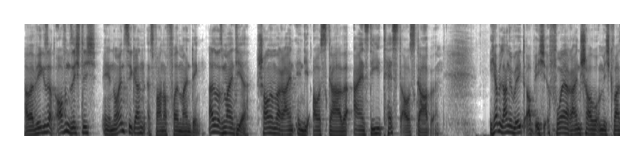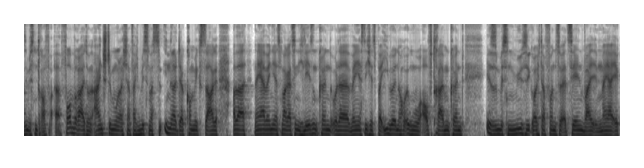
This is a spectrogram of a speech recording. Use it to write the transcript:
Aber wie gesagt, offensichtlich in den 90ern, es war noch voll mein Ding. Also was meint ihr? Schauen wir mal rein in die Ausgabe 1, die Testausgabe. Ich habe lange überlegt, ob ich vorher reinschaue und mich quasi ein bisschen darauf äh, vorbereite und einstimme und euch dann vielleicht ein bisschen was zum Inhalt der Comics sage. Aber naja, wenn ihr das Magazin nicht lesen könnt oder wenn ihr es nicht jetzt bei eBay noch irgendwo auftreiben könnt, ist es ein bisschen müßig, euch davon zu erzählen, weil, naja, ihr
